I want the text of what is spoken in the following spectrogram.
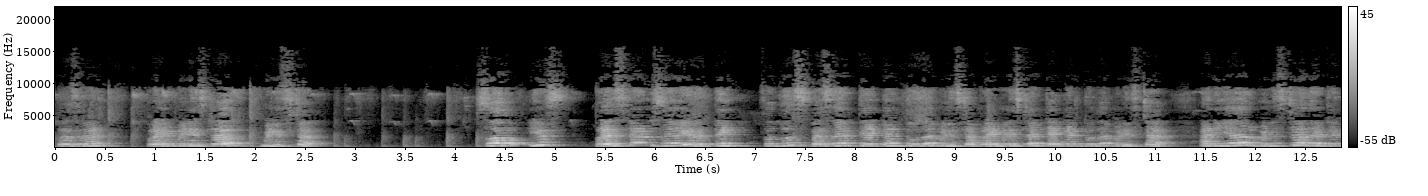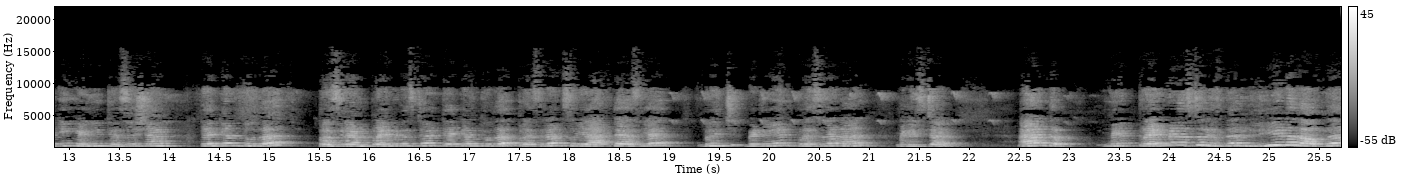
President, Prime Minister, Minister. So if President say anything, so this message taken to the Minister, Prime Minister taken to the Minister. And here Minister they are taking any decision taken to the President, Prime Minister taken to the President. So he act as a bridge between President and Minister. And the Prime Minister is the leader of the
